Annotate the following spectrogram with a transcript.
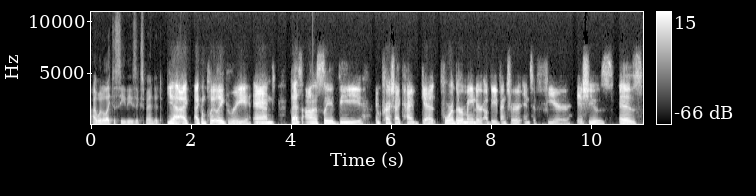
I would have liked to see these expanded. Yeah, I, I completely agree. And that's honestly the impression I kind of get for the remainder of the Adventure into Fear issues is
